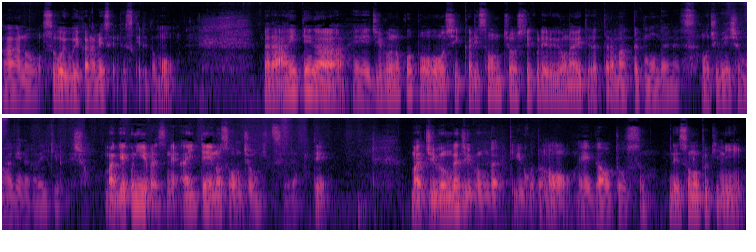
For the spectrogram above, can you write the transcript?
ああのすごい上から目線ですけれどもだから相手が、えー自分のことをしっかり尊重してくれるような相手だったら全く問題ないです。モチベーションも上げながらいけるでしょう。まあ逆に言えばですね相手への尊重も必要であってまあ、自分が自分がっていうことの、えー画を通すでその時に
